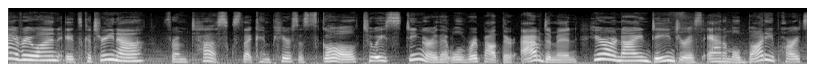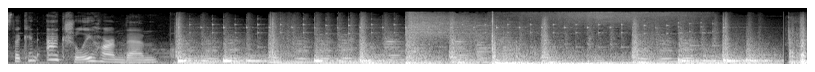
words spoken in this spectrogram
Hi everyone, it's Katrina. From tusks that can pierce a skull to a stinger that will rip out their abdomen, here are nine dangerous animal body parts that can actually harm them.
